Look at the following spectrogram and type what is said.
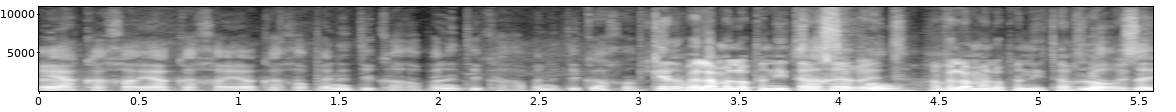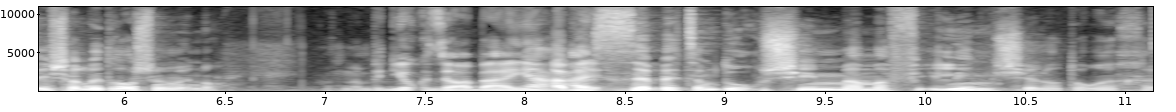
היה ככה, היה ככה, היה ככה, פניתי ככה, פניתי ככה, פניתי ככה. כן. אבל למה לא פנית אחרת? אבל למה לא פנית אחרת? לא, זה אי אפשר לדרוש ממנו. בדיוק, זו הבעיה. אבל זה בעצם דורשים מהמפעילים של אותו רכב.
